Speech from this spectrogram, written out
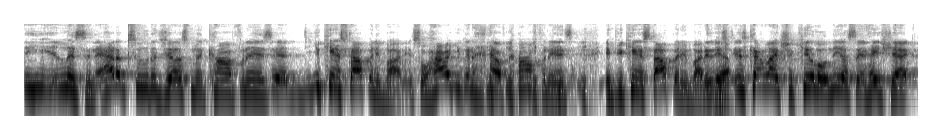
Listen, attitude adjustment, confidence, eh, you can't stop anybody. So, how are you going to have confidence if you can't stop anybody? It's, yep. it's kind of like Shaquille O'Neal saying, Hey, Shaq,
